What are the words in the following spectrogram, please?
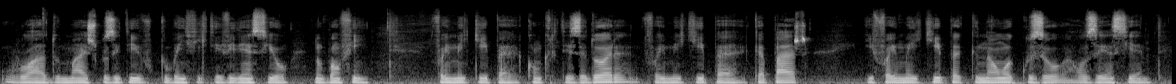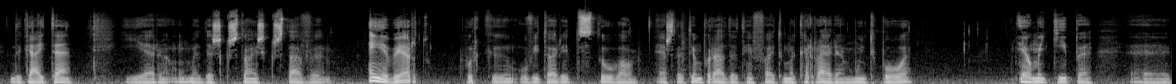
o lado mais positivo que o Benfica evidenciou no Bom Fim. Foi uma equipa concretizadora, foi uma equipa capaz e foi uma equipa que não acusou a ausência de Gaetan. E era uma das questões que estava em aberto porque o Vitória de Setúbal esta temporada tem feito uma carreira muito boa. É uma equipa uh,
